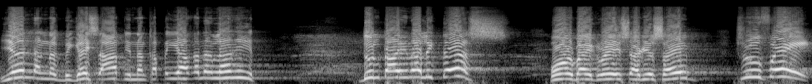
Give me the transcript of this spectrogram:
Yan ang nagbigay sa atin ng katiyakan ng langit. Doon tayo naligtas. For by grace are you saved? Through faith.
